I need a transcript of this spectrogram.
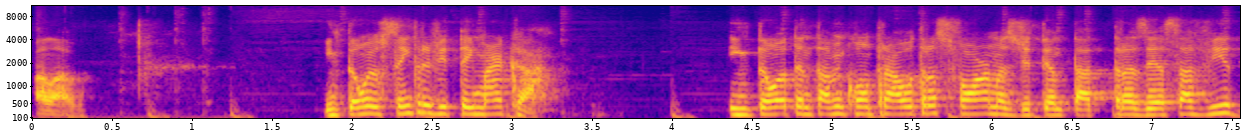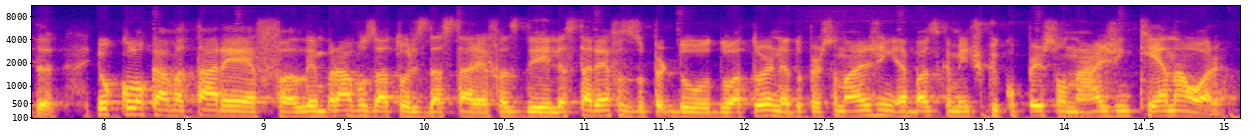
falava. Então eu sempre evitei marcar. Então eu tentava encontrar outras formas de tentar trazer essa vida. Eu colocava tarefa, lembrava os atores das tarefas dele. As tarefas do, do, do ator, né, do personagem, é basicamente o que o personagem quer na hora.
